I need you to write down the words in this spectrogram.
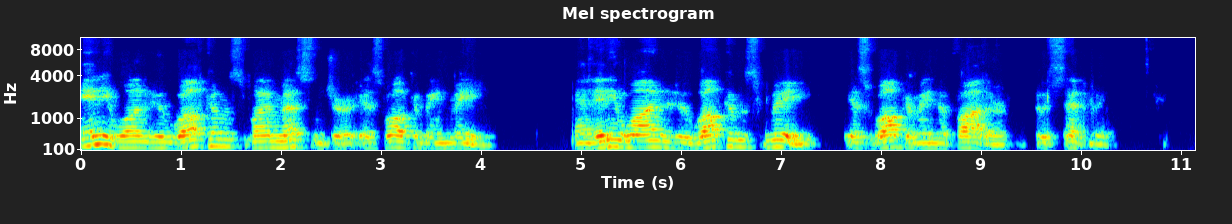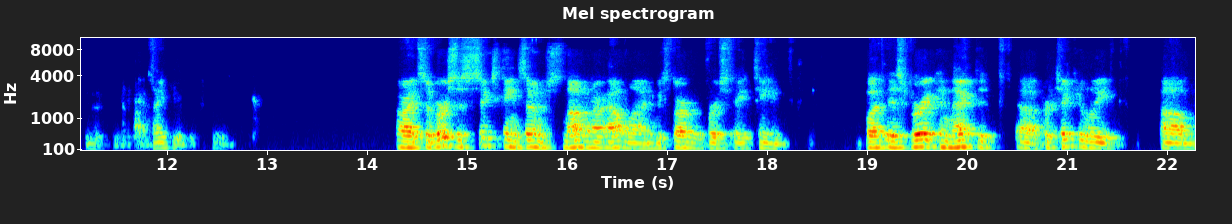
Anyone who welcomes my messenger is welcoming me, and anyone who welcomes me is welcoming the Father who sent me. Thank you. All right, so verses 16, 17 is not on our outline. We start with verse 18 but it's very connected, uh, particularly um,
